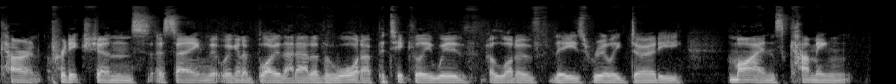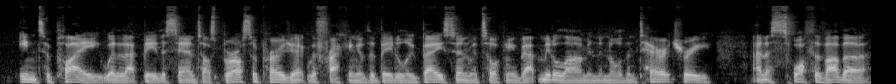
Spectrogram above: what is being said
current predictions are saying that we're going to blow that out of the water, particularly with a lot of these really dirty mines coming into play, whether that be the Santos Barossa project, the fracking of the Beetaloo Basin. We're talking about Middle Arm in the Northern Territory. And a swath of other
